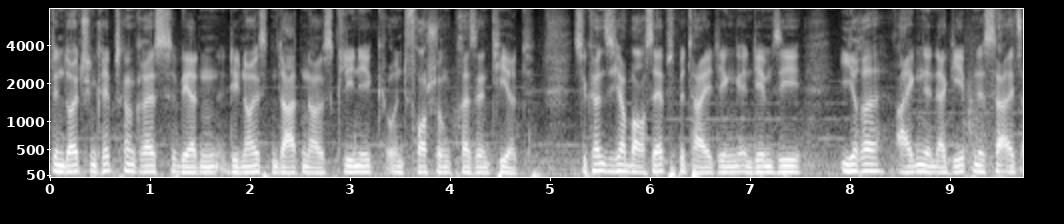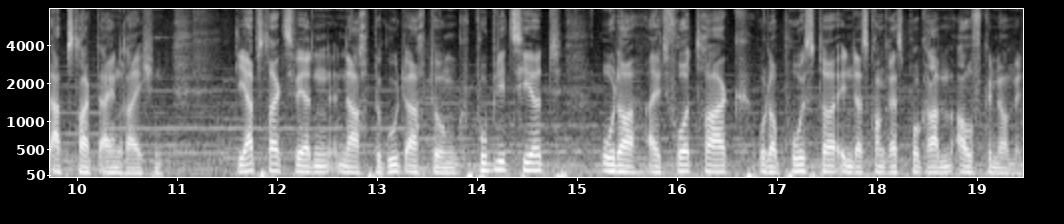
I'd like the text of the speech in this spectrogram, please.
dem Deutschen Krebskongress werden die neuesten Daten aus Klinik und Forschung präsentiert. Sie können sich aber auch selbst beteiligen, indem Sie Ihre eigenen Ergebnisse als Abstrakt einreichen. Die Abstrakts werden nach Begutachtung publiziert oder als Vortrag oder Poster in das Kongressprogramm aufgenommen.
